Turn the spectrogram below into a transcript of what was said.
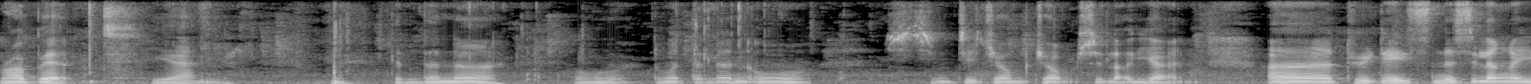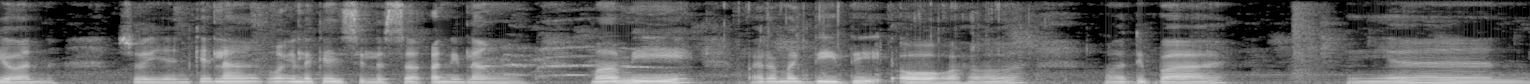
rabbit. Yan. Ganda na. Oh, tumatalan. Oh. Jump-jump sila. Yan. Ah, three days na sila ngayon. So, yan. Kailangan kong ilagay sila sa kanilang mommy para magdidi. Oh, ha? Oh, diba? Ayan.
